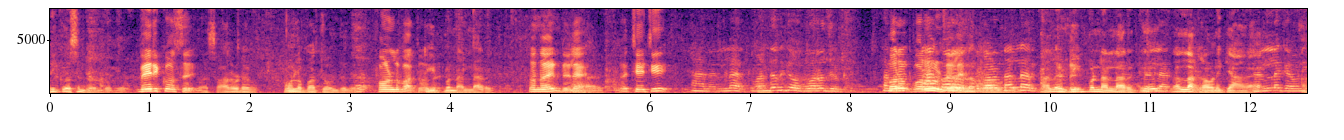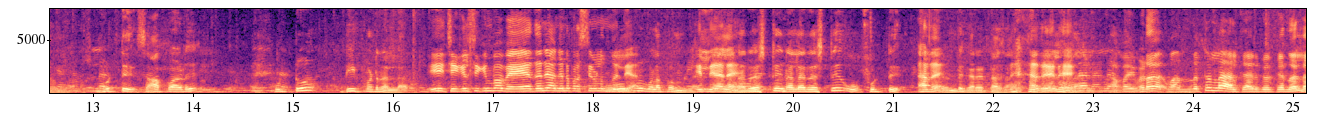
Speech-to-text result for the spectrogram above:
ரிக்வஸ்ட் வந்தது വെരിക്കോസ് சாரோட ஃபோனில் பார்த்து வந்தது ഫോണിൽ பார்த்து വന്നു ட்ரீட்மெண்ட் நல்லா இருக்கு നന്നായിട്ടുണ്ട് അല്ലേ ചേച്ചി കുറവ്- കുറവുണ്ട് അല്ലേ நல்ல ட்ரீட்மெண்ட் நல்லா இருக்கு நல்லா கவனிக்காங்க ஃபுட்டு சாப்பாடு കുട്ടു ട്രീറ്റ്മെന്റ് നല്ലതാണ് ഈ ചികിത്സിക്കുമ്പോ വേദന അങ്ങനെ പ്രശ്നങ്ങളൊന്നും ഇല്ല. അല്ലേ? റെസ്റ്റ് നല്ല റെസ്റ്റ് ഫുഡ് അതെ. രണ്ട് കറക്റ്റാ അതെ അല്ലേ? അപ്പൊ ഇവിടെ വന്നിട്ടുള്ള ആൾക്കാർക്കൊക്കെ നല്ല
